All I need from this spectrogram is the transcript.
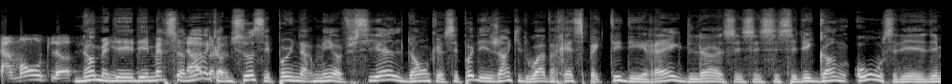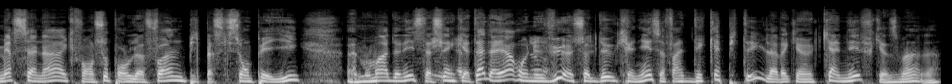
ça monte là. Non, mais des, mercenaires comme ça, c'est pas une armée officielle, donc c'est pas des gens qui doivent respecter des règles là. C'est des gangs hauts, c'est des, mercenaires qui font ça pour le fun, puis parce qu'ils sont payés. À un moment donné, c'est assez inquiétant. D'ailleurs, on a vu un soldat ukrainien se faire décapiter là, avec un canif quasiment. Là.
